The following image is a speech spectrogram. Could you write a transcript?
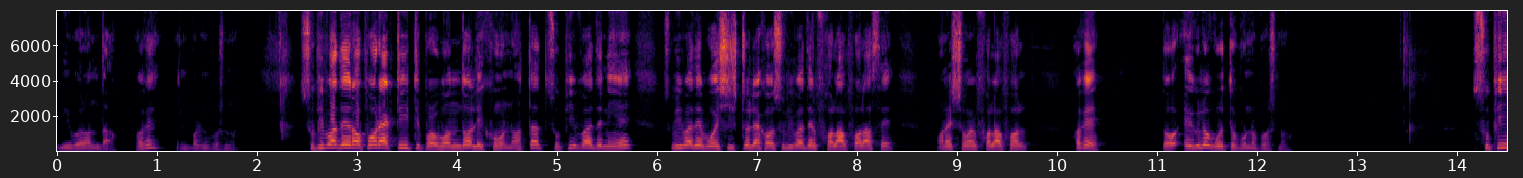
বিবরণ দাও ওকে ইম্পর্টেন্ট প্রশ্ন। সুফিবাদের ওপর একটি প্রবন্ধ লিখুন। অর্থাৎ সুফিবাদ নিয়ে সুফিবাদের বৈশিষ্ট্য লেখো, সুফিবাদের ফলাফল আছে, অনেক সময় ফলাফল। ওকে তো এগুলো গুরুত্বপূর্ণ প্রশ্ন। সুফি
